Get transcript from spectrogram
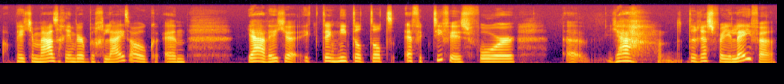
een beetje matig in werd begeleid ook. En ja, weet je, ik denk niet dat dat effectief is voor eh, ja, de rest van je leven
